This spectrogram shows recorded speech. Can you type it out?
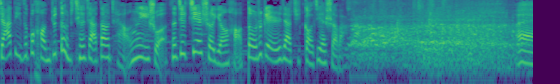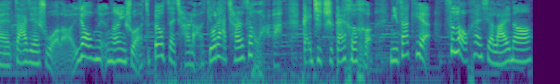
家底子不好，你就等着倾家荡产。我跟你说，那就建设银行，等着给人家去搞建设吧。哎，咋姐说了，要我我跟你说，就不要攒钱了，有俩钱再花吧，该吃吃，该喝喝。你咋看？是老汉先来呢，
